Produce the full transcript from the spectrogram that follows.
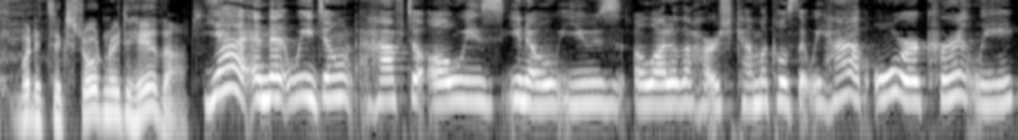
but it's extraordinary to hear that. Yeah, and that we don't have to always, you know, use a lot of the harsh chemicals that we have. Or currently,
